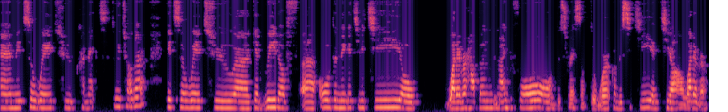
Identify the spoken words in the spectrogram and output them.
and it's a way to connect to each other. It's a way to uh, get rid of uh, all the negativity or whatever happened the night before or the stress of the work of the city, MTR, whatever.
